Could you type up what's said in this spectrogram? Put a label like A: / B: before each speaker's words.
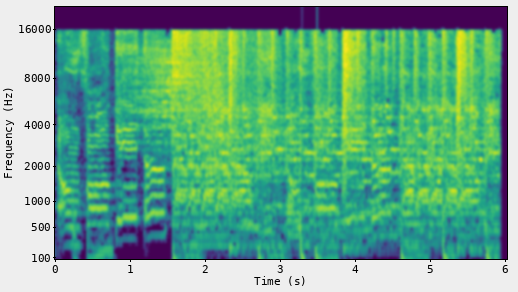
A: Don't forget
